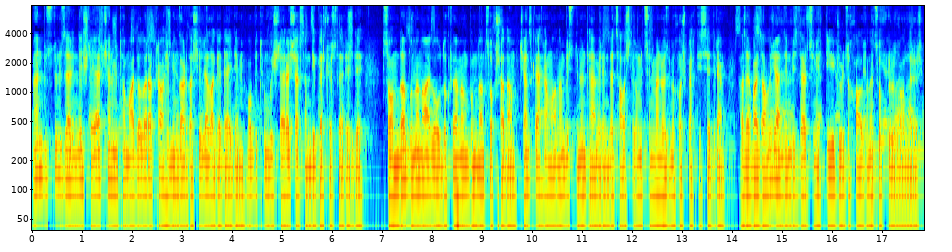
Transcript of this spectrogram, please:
Mən büstün üzərində işləyərkən mütəmadi olaraq rahibin qardaşı ilə əlaqədə idim. O bütün bu işlərə şəxsən diqqət göstərirdi. Sonda buna nail olduq və mən bundan çox şadam. Gənc qəhrəmanın büstünün təmirində çalışdığım üçün mən özümü xoşbəxt hiss edirəm. Azərbaycanlı gəncin bizlər üçün etdiyi Gürcü xalqını çox qürurlandırır.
